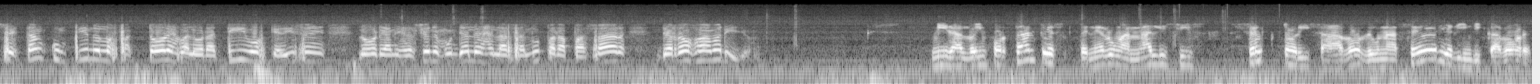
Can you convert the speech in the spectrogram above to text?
se están cumpliendo los factores valorativos que dicen las organizaciones mundiales de la salud para pasar de rojo a amarillo? Mira, lo importante es tener un análisis sectorizado de una serie de indicadores,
